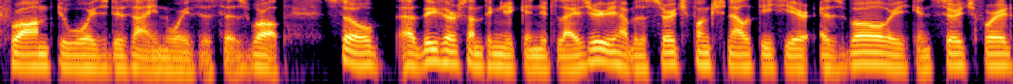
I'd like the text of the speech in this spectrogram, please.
prompt to voice design voices as well. So uh, these are something you can utilize here. You have the search functionality here as well, where you can search for it.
